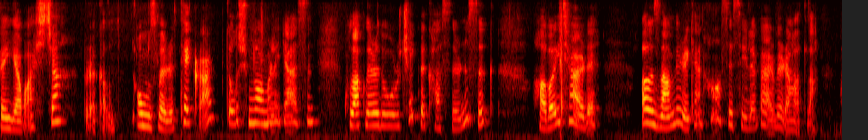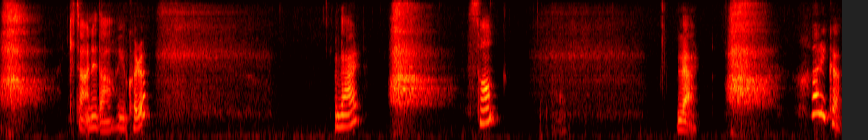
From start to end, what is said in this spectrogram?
Ve yavaşça bırakalım. Omuzları tekrar dolaşım normale gelsin. Kulaklara doğru çek ve kaslarını sık. Hava içeride. Ağızdan verirken ha sesiyle ver ve rahatla. İki tane daha yukarı. Ver. Son. Ver. Harika.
